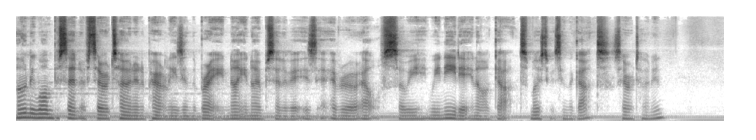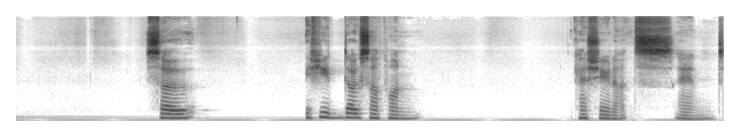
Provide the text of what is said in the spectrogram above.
Only 1% of serotonin apparently is in the brain, 99% of it is everywhere else. So we, we need it in our gut. Most of it's in the gut, serotonin. So if you dose up on cashew nuts and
